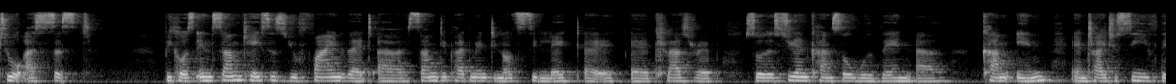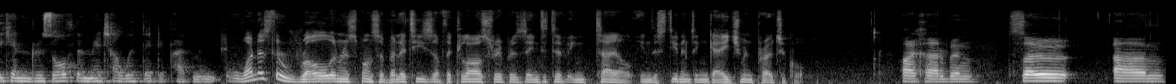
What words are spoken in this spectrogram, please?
to assist. Because in some cases, you find that uh, some department do not select a, a, class rep, so the student council will then uh, come in and try to see if they can resolve the matter with the department. What does the role and responsibilities of the class representative entail in the student engagement protocol? Hi, Gerben. So, um,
